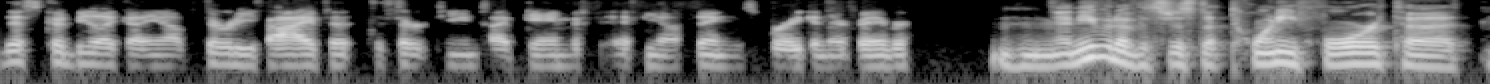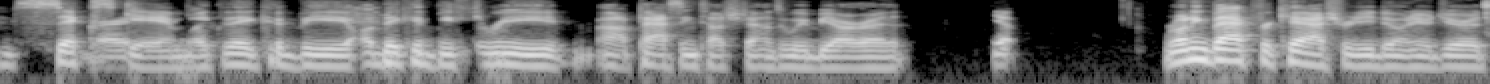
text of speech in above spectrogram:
this could be like a you know 35 to, to 13 type game if, if you know things break in their favor. Mm-hmm. And even if it's just a 24 to six right. game, like they could be they could be three uh, passing touchdowns, and we'd be all right. Yep. Running back for cash. What are you doing here, Jared?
